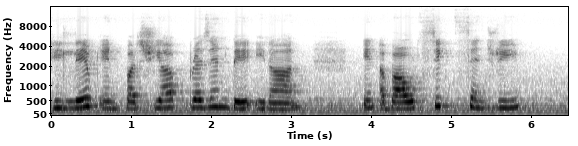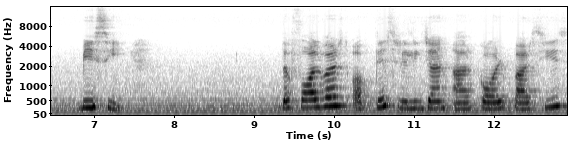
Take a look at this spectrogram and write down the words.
He lived in Persia, present day Iran, in about 6th century BC. The followers of this religion are called Parsis.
